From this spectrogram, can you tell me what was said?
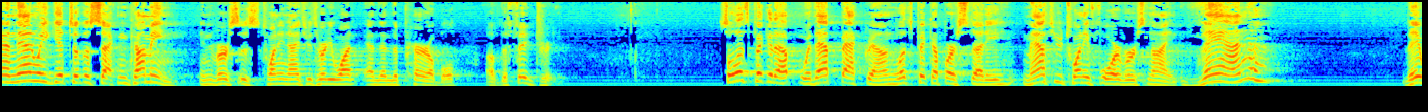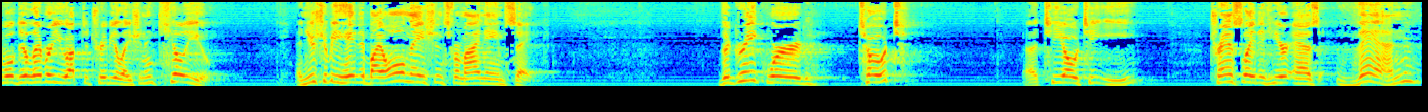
And then we get to the second coming in verses 29 through 31, and then the parable of the fig tree. So let's pick it up with that background. Let's pick up our study. Matthew 24, verse 9. Then they will deliver you up to tribulation and kill you. And you shall be hated by all nations for my name's sake. The Greek word tote, uh, T O T E, translated here as then,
